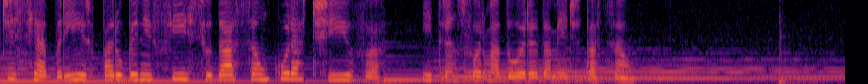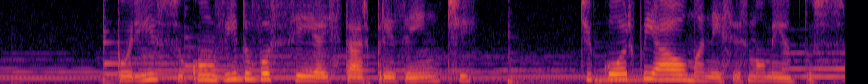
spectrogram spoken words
de se abrir para o benefício da ação curativa e transformadora da meditação. Por isso, convido você a estar presente de corpo e alma nesses momentos.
